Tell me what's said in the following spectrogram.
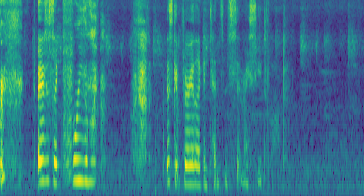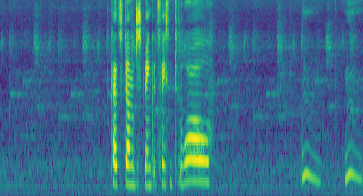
I just like freeze. I'm like, oh my god. I just get very like intense and sit in my seat a lot. Cat's dumb and just bangs its face into the wall. Mm, mm,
